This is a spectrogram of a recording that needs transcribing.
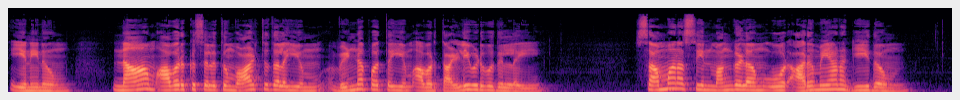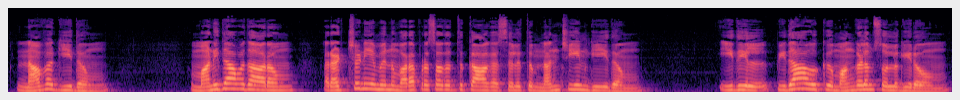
எனினும் நாம் அவருக்கு செலுத்தும் வாழ்த்துதலையும் விண்ணப்பத்தையும் அவர் தள்ளிவிடுவதில்லை. சம்மனசின் மங்களம் ஓர் அருமையான கீதம் நவகீதம். மனிதாவதாரம் ரட்சணியம் என்னும் வரப்பிரசாதத்துக்காக செலுத்தும் நன்றியின் கீதம். இதில் பிதாவுக்கு மங்களம் சொல்லுகிறோம்.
